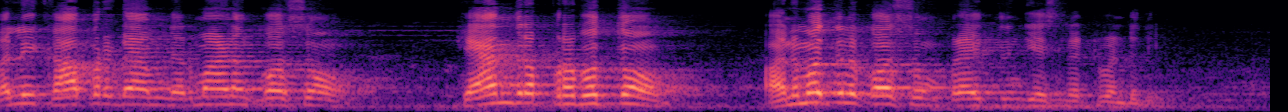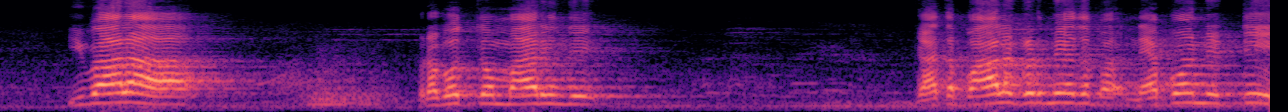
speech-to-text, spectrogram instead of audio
మళ్ళీ కాపర్ డ్యామ్ నిర్మాణం కోసం కేంద్ర ప్రభుత్వం అనుమతుల కోసం ప్రయత్నం చేసినటువంటిది. ఇవాళ ప్రభుత్వం మారింది. గత పాలకుడి మీద నెపం నెట్టి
